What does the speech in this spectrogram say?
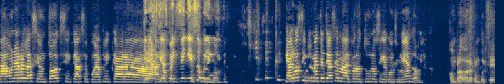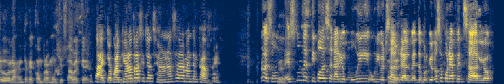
A una relación tóxica, se puede aplicar a. Gracias, que- pensé en eso mismo. Que algo simplemente te hace mal, pero tú lo sigues consumiendo. Compradores compulsivos, la gente que compra mucho y sabe que Exacto, cualquier otra situación, no necesariamente el café. No, es un, Sí. es un de- tipo de escenario muy universal realmente, porque uno se pone a pensarlo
